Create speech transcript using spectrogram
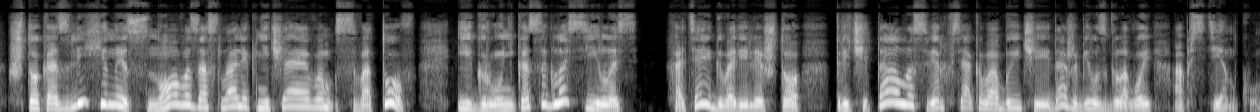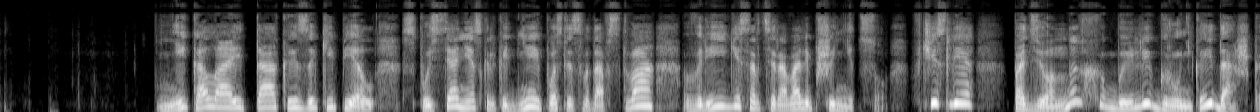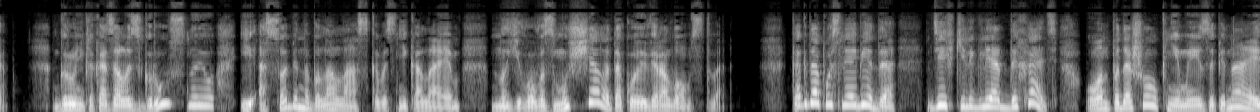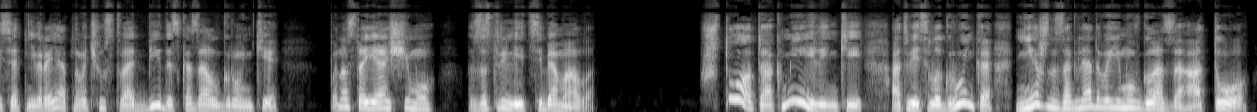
что Козлихины снова заслали к Нечаевым сватов, и Грунька согласилась, хотя и говорили, что причитала сверх всякого обычая и даже билась головой об стенку. Николай так и закипел. Спустя несколько дней после сватовства в Риге сортировали пшеницу. В числе паденных были Грунька и Дашка. Грунька казалась грустную и особенно была ласкова с Николаем, но его возмущало такое вероломство. Когда после обеда девки легли отдыхать, он подошел к ним и, запинаясь от невероятного чувства обиды, сказал Груньке, «По-настоящему застрелить себя мало». «Что так, миленький?» — ответила Грунька, нежно заглядывая ему в глаза. «А то!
